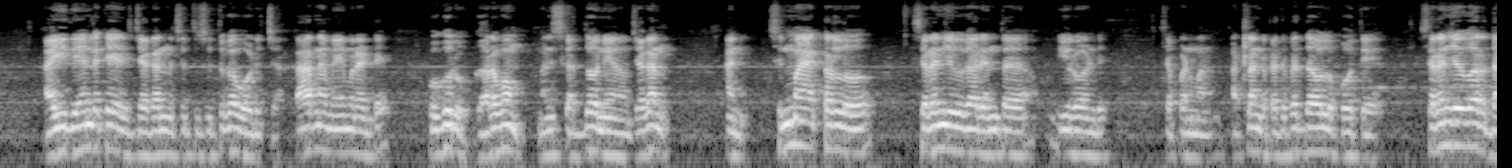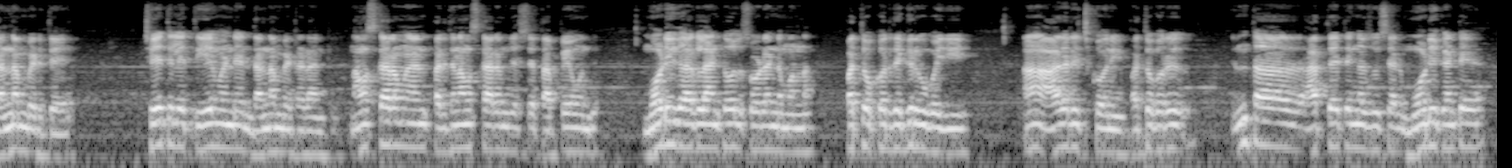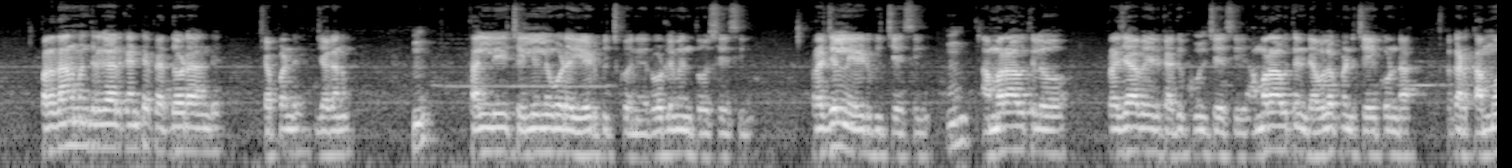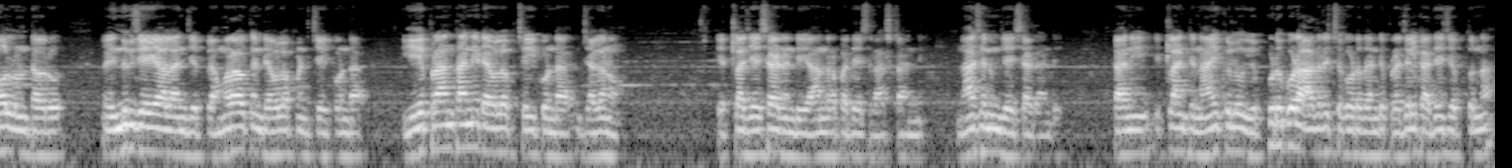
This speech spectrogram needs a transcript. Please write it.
ఐదేళ్ళకే జగన్ చిత్తు చిత్తుగా ఓడించారు కారణం ఏమిటంటే పొగురు గర్వం మనిషికి అద్దో నేను జగన్ అని. సినిమా యాక్టర్లు చిరంజీవి గారు ఎంత హీరో అండి? చెప్పండి మనం. అట్లాంటి పెద్ద పెద్ద వాళ్ళు పోతే చిరంజీవి గారు దండం పెడితే చేతులు ఎత్తి ఏమండి అని దండం పెట్టడానికి? నమస్కారం అని పరిధి నమస్కారం చేస్తే తప్పేముంది? మోడీ గారు లాంటి వాళ్ళు చూడండి మొన్న. ప్రతి ఒక్కరి దగ్గరకు పోయి ఆదరించుకొని ప్రతి ఒక్కరు ఎంత ఆప్యాయతంగా చూశారు? మోడీ కంటే ప్రధానమంత్రి గారి కంటే పెద్దోడా అండి? చెప్పండి జగన్. తల్లి చెల్లెల్ని కూడా ఏడిపించుకొని రోడ్ల మీద తోసేసి ప్రజల్ని ఏడిపించేసి అమరావతిలో ప్రజావేదిక అది కూల్చేసి అమరావతిని డెవలప్మెంట్ చేయకుండా అక్కడ కమ్మోళ్ళు ఉంటారు ఎందుకు చేయాలని చెప్పి అమరావతిని డెవలప్మెంట్ చేయకుండా ఏ ప్రాంతాన్ని డెవలప్ చేయకుండా జగను ఎట్లా చేశాడండి ఆంధ్రప్రదేశ్ రాష్ట్రాన్ని? నాశనం చేశాడండి. కానీ ఇట్లాంటి నాయకులు ఎప్పుడు కూడా ఆదరించకూడదండి. ప్రజలకు అదే చెప్తున్నా.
